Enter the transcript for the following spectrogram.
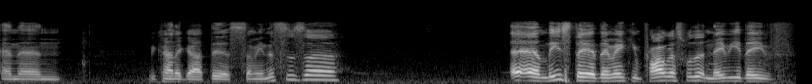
and then we kind of got this. I mean, this is uh, at least they they're making progress with it. Maybe they've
